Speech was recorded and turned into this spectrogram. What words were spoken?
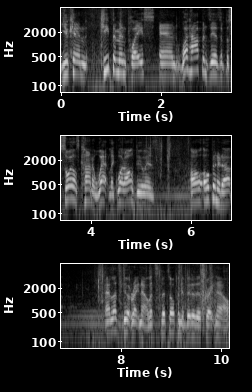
you can keep them in place and what happens is if the soil's kind of wet, like what I'll do is I'll open it up and let's do it right now. Let's let's open a bit of this right now.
